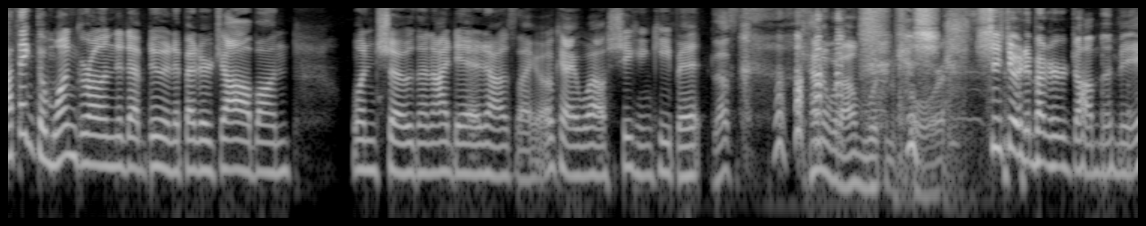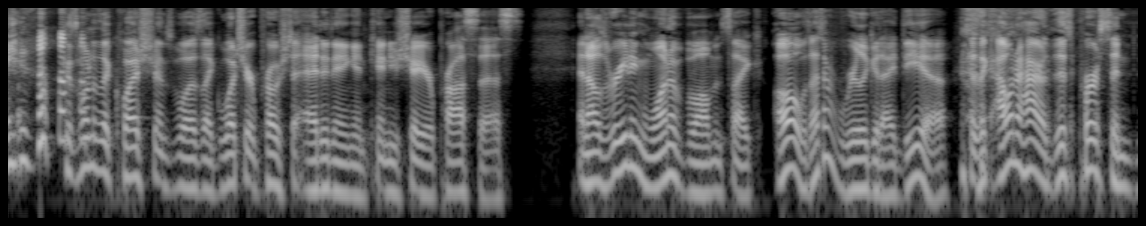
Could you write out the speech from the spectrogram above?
I think the one girl ended up doing a better job on one show than I did. I was like, okay, well, she can keep it. That's kind of what I'm looking for. She's doing a better job than me. Because one of the questions was like, "What's your approach to editing, and can you share your process?" And I was reading one of them. It's like, oh, that's a really good idea. I was like, I want to hire this person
